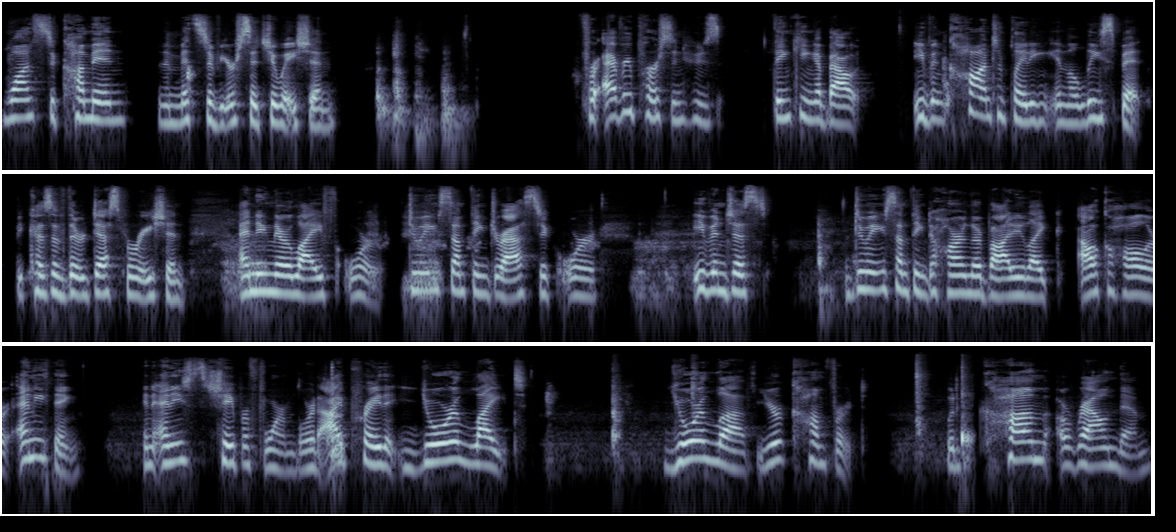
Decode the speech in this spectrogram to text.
wants to come in in the midst of your situation. For every person who's thinking about even contemplating in the least bit because of their desperation, ending their life or doing something drastic or even just doing something to harm their body like alcohol or anything in any shape or form. Lord, I pray that your light, your love, your comfort would come around them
